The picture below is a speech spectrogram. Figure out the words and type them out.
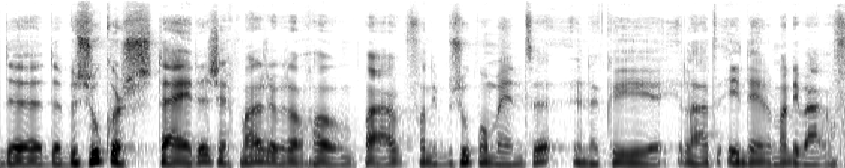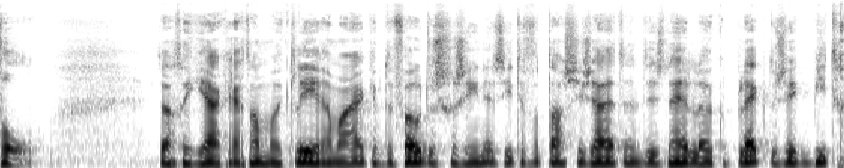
de, de bezoekerstijden, zeg maar... Ze hebben dan gewoon een paar van die bezoekmomenten... en dan kun je je laten indelen, maar die waren vol. Toen dacht ik, ja, ik krijg allemaal kleren maar. Ik heb de foto's gezien, het ziet er fantastisch uit... en het is een hele leuke plek, dus ik bied,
